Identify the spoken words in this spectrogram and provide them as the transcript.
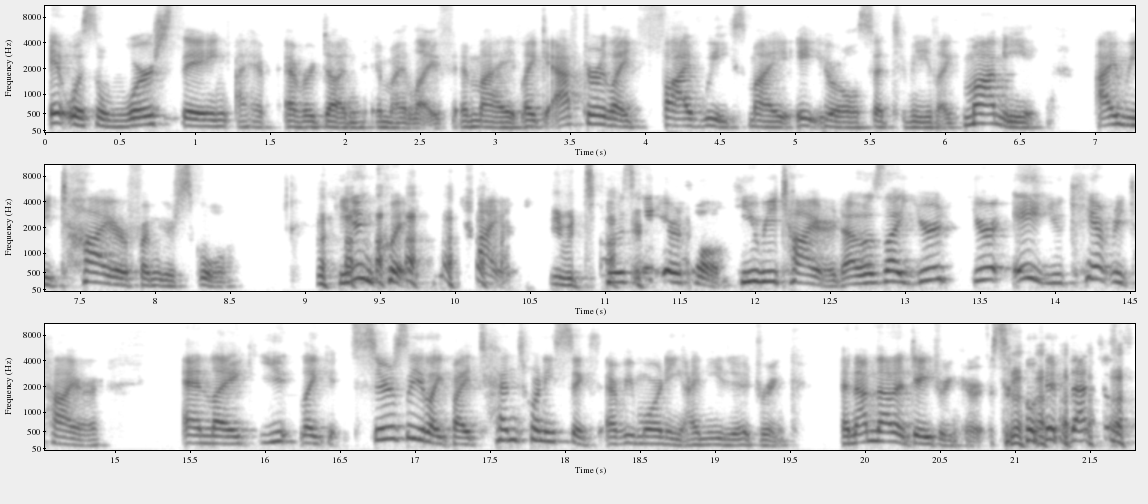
it was the worst thing i have ever done in my life. And my like after like five weeks my eight year old said to me like mommy i retire from your school. He didn't quit. He retired. he retired he was eight years old. He retired. I was like you're you're eight. You can't retire and like you like seriously like by 10 26 every morning i needed a drink and I'm not a day drinker. So that just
